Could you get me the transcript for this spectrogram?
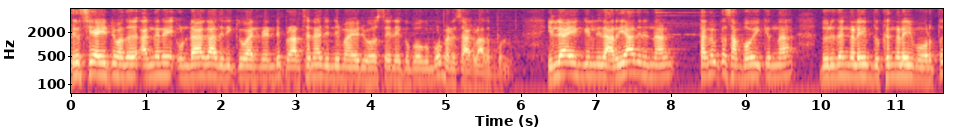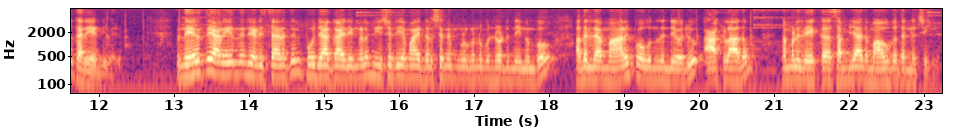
തീർച്ചയായിട്ടും അത് അങ്ങനെ ഉണ്ടാകാതിരിക്കുവാൻ വേണ്ടി പ്രാർത്ഥനാജന്യമായ ഒരു വ്യവസ്ഥയിലേക്ക് പോകുമ്പോൾ മനസ്സാഹ്ലാദം കൊള്ളും. ഇല്ല എങ്കിൽ ഇത് അറിയാതിരുന്നാൽ തങ്ങൾക്ക് സംഭവിക്കുന്ന ദുരിതങ്ങളെയും ദുഃഖങ്ങളെയും ഓർത്ത് കരയേണ്ടി വരും. നേരത്തെ അറിയുന്നതിന്റെ അടിസ്ഥാനത്തിൽ പൂജാകാര്യങ്ങളും ഈശ്വരീയമായ ദർശനങ്ങൾ കൊണ്ട് മുന്നോട്ട് നീങ്ങുമ്പോൾ അതെല്ലാം മാറിപ്പോകുന്നതിന്റെ ഒരു ആഹ്ലാദം നമ്മളിലേക്ക് സംജാതമാവുക തന്നെ ചെയ്യും.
